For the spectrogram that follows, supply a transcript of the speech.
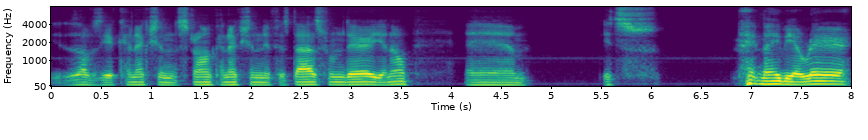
There's obviously a connection, strong connection. If his dad's from there, you know, um, it's maybe a rare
